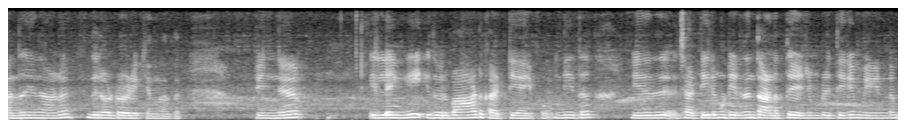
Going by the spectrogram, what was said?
അതിൽ നിന്നാണ് ഇതിലോട്ട് ഒഴിക്കുന്നത്. പിന്നെ ഇല്ലെങ്കിൽ ഇതൊരുപാട് കട്ടിയായി കട്ടിയായിപ്പോവും. ഇനി ഇത് ഇത് ചട്ടിയിലും കൂടി ഇരുന്ന് തണുത്ത് കഴിയുമ്പോഴത്തേക്കും വീണ്ടും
